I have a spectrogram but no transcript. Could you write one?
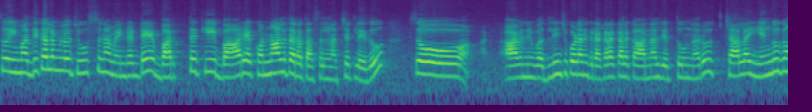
so ఈ మధ్యకాలంలో చూస్తున్నాం ఏంటంటే భర్తకి భార్య కొన్నాళ్ళ తర్వాత అసలు నచ్చట్లేదు. సో ఆవిని వదిలించుకోవడానికి రకరకాల కారణాలు చెప్తూ ఉన్నారు. చాలా యంగ్గా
